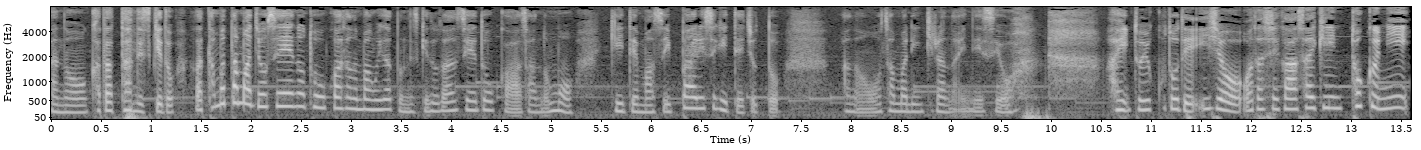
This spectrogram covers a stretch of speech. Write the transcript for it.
あの語ったんですけどたまたま女性のトーカーさんの番組だったんですけど男性トーカーさんのも聞いてます。いっぱいありすぎてちょっとあの収まりきらないんですよ。はい。ということで、以上、私が最近特に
